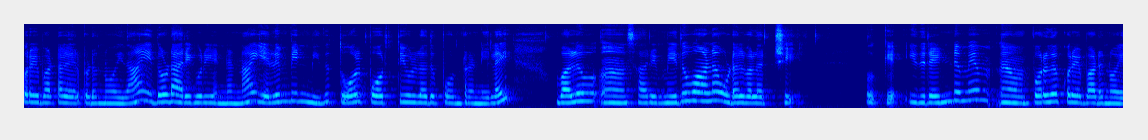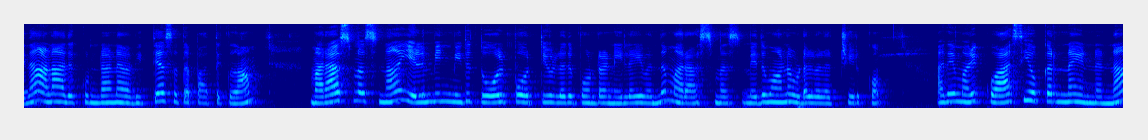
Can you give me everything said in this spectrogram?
குறைபாட்டால் ஏற்படும் நோய் தான். இதோட அறிகுறி என்னென்னா எலும்பின் மீது தோல் போர்த்தியுள்ளது போன்ற நிலை வலு சாரி மெதுவான உடல் வளர்ச்சி. ஓகே. இது ரெண்டுமே புரத குறைபாடு நோய் தான். ஆனால் அதுக்குண்டான வித்தியாசத்தை பார்த்துக்கலாம். மராஸ்மஸ்னால் எலும்பின் மீது தோல் போர்த்தியுள்ளது போன்ற நிலை வந்து மராஸ்மஸ் மெதுவான உடல் வளர்ச்சி இருக்கும். அதே மாதிரி குவாசியோக்கர்னா என்னென்னா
